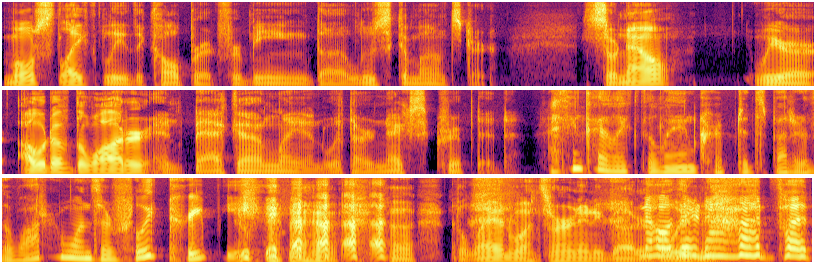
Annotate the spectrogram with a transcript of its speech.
most likely the culprit for being the Lusca monster. So now we are out of the water and back on land with our next cryptid. I think I like the land cryptids better. The water ones are really creepy. the land ones aren't any better. no, they're me. not. But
